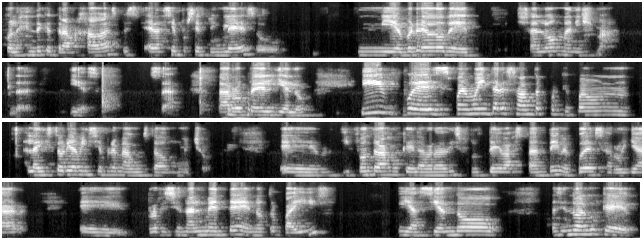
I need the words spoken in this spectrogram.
con la gente que trabajabas, pues era 100% inglés o mi hebreo de Shalom Manishma y eso, o sea, para romper el hielo. Y pues fue muy interesante porque fue un, la historia a mí siempre me ha gustado mucho. Eh, y fue un trabajo que la verdad disfruté bastante y me pude desarrollar eh, profesionalmente en otro país y haciendo, haciendo algo que,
